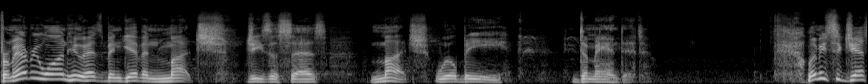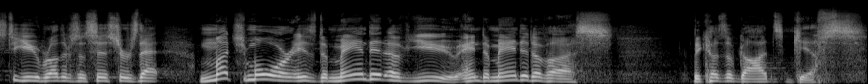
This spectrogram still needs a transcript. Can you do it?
From everyone who has been given much, Jesus says, much will be demanded. Let me suggest to you, brothers and sisters, that much more is demanded of you and demanded of us because of God's gifts.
